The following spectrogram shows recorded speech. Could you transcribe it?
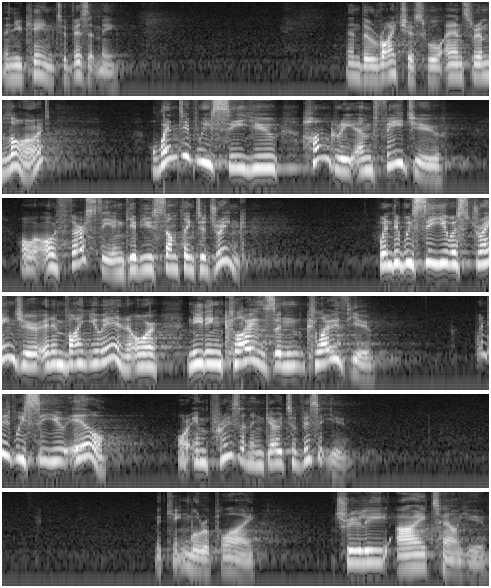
then you came to visit me. Then the righteous will answer him, Lord, when did we see you hungry and feed you, or, or thirsty and give you something to drink? When did we see you a stranger and invite you in, or needing clothes and clothe you? When did we see you ill or in prison and go to visit you? The king will reply, Truly I tell you,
